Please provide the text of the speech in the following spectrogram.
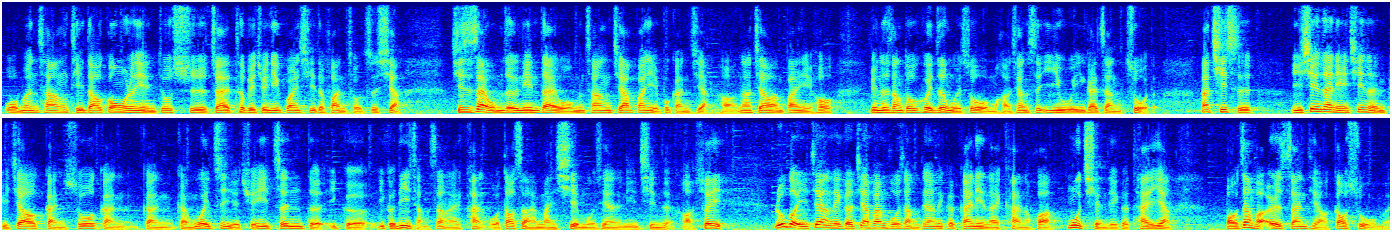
我们常提到公务人员都是在特别权利关系的范畴之下，其实，在我们这个年代，我们常常加班也不敢讲哈，那加完班以后，原则上都会认为说我们好像是义务应该这样做的。那其实。以现在年轻人比较敢说敢敢敢为自己的权益争的一个一个立场上来看，我倒是还蛮羡慕现在的年轻人啊。所以，如果以这样的一个加班补偿这样的一个概念来看的话，目前的一个太阳，保障法二十三条告诉我们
